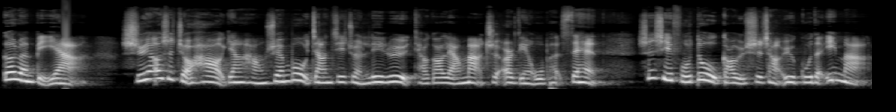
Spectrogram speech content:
哥伦比亚十月二十九号，央行宣布将基准利率调高两码至二点五 percent。升息幅度高于市场预估的一码，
